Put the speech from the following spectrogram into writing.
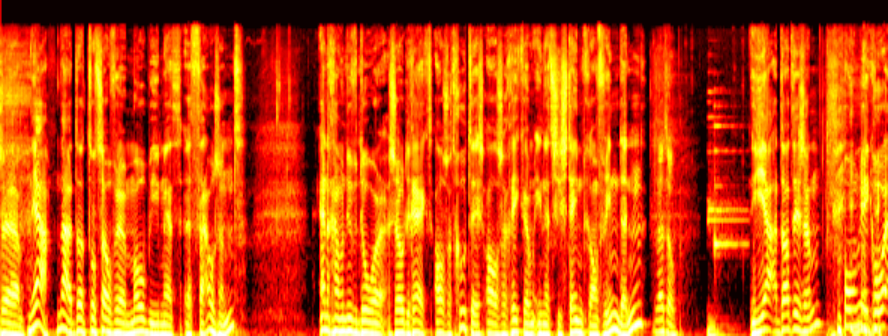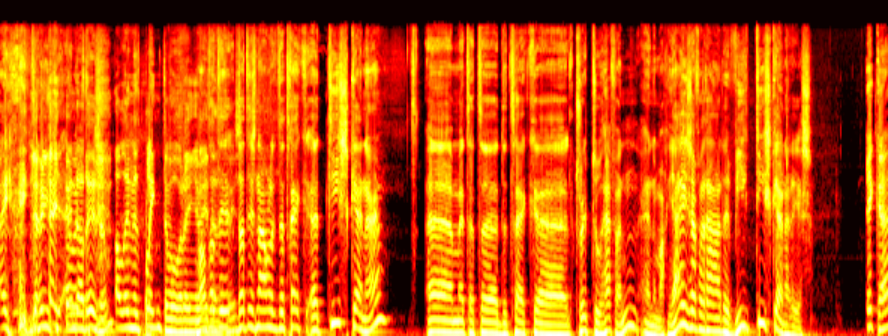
eh, ja, nou, dat, tot zover Moby met 1000. En dan gaan we nu door zo direct, als het goed is, als ik hem in het systeem kan vinden. Let op. Ja, dat is hem. Pong, ik hoor één deuntje en dat is hem. Alleen het plinkt te horen. en je Want weet dat is, dat is namelijk de track eh, T-Scanner. eh, met het, eh, de track eh, Trip to Heaven. En dan mag jij eens even raden wie T-Scanner is. Ik hè?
